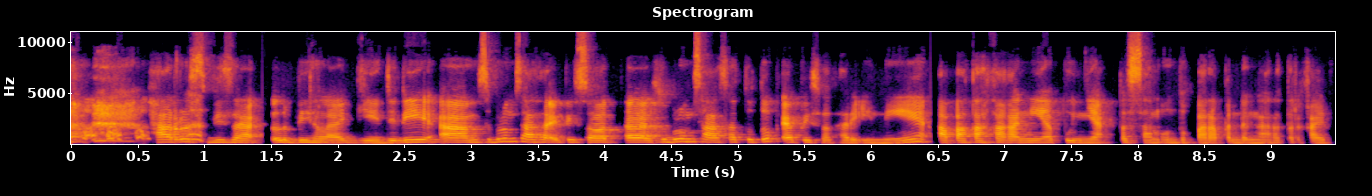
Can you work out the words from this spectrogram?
Harus bisa lebih lagi. Jadi um, sebelum Sasa episode eh, sebelum Sasa tutup episode hari ini, apakah Kakak Nia punya pesan untuk para pendengar terkait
